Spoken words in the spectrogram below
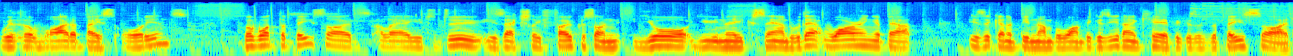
with a wider base audience. But what the B sides allow you to do is actually focus on your unique sound without worrying about is it going to be number one because you don't care because of a B side.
